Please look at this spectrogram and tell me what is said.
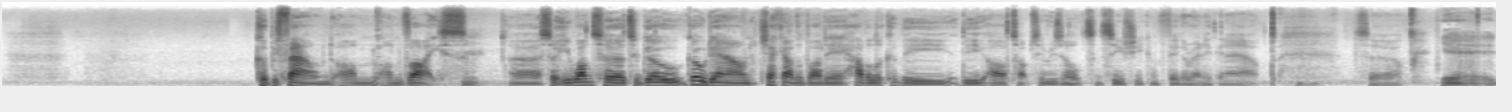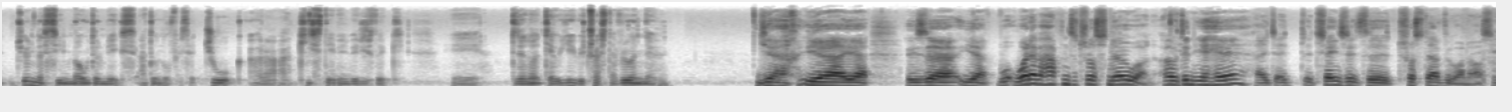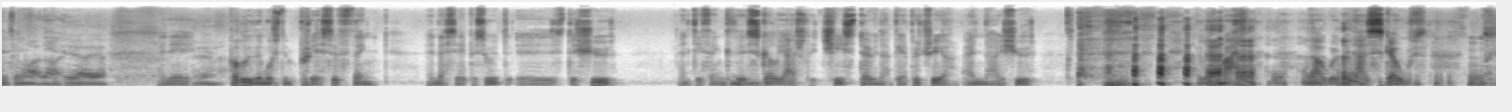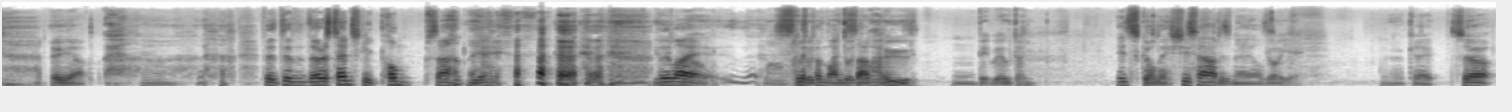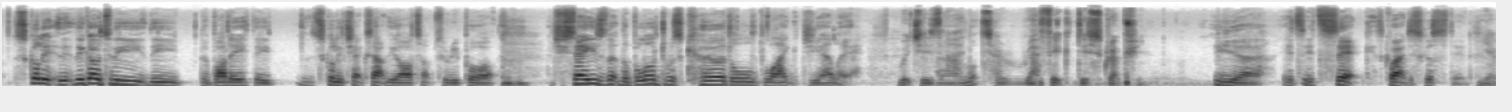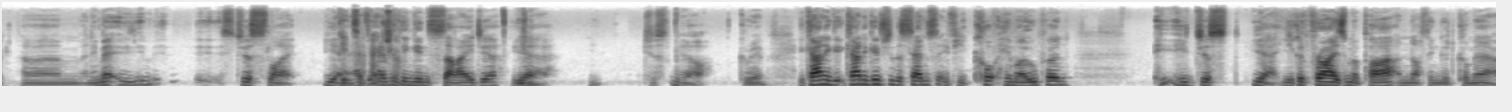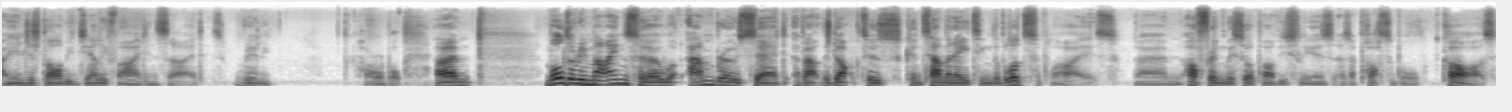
could be found on on Weiss. Uh, so he wants her to go go down, check out the body, have a look at the the autopsy results, and see if she can figure anything out. So Yeah, during this scene, Mulder makes, I don't know if it's a joke or a, a key statement where he's like, uh, did I not tell you we trust everyone now? yeah, yeah, yeah. It was uh, yeah. Wh- whatever happened to trust no one? Oh, didn't you hear? I, I, I changed it to trust everyone or something like that. Yeah, yeah. And uh, Yeah. probably the most impressive thing in this episode is the shoe. And to think Mm-hmm. that Scully actually chased down a perpetrator in that shoe. like, man, that woman has skills. Yeah. but they're, they're essentially pumps, aren't they? Yeah. They're like Wow. Wow. slip I don't, 'em I on don't know how, sandals. but well done. it's Scully. She's hard as nails. Oh, yeah. Okay, so Scully, they go to the the, the body. The Scully checks out the autopsy report, and she says that the blood was curdled like jelly. Which is Um, a terrific description. Yeah, it's it's sick. It's quite disgusting. Yep. Um, and it, it's just like yeah, ev- everything inside you. Yeah, just yeah, grim. It kind of it kind of gives you the sense that if you cut him open, he, he'd just yeah, you could prise him apart and nothing would come out. Mm. It'd just all be jellified inside. It's really horrible. Um, Mulder reminds her what Ambrose said about the doctors contaminating the blood supplies, um, offering this up obviously as, as a possible cause.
